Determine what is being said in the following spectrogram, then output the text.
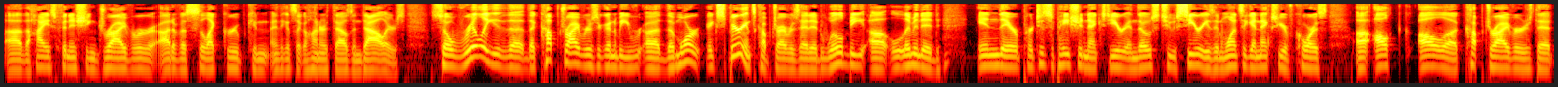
uh, the highest finishing driver out of a select group can, I think it's like $100,000. So really, the, the Cup drivers are going to be, uh, the more experienced Cup drivers added will be uh, limited in their participation next year in those two series. And once again, next year, of course, uh, all, all uh, Cup drivers that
